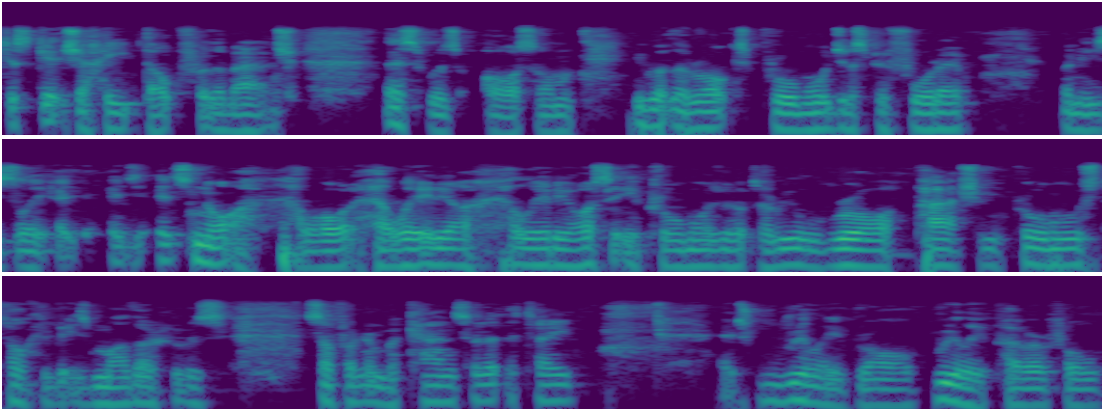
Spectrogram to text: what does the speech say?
just gets you hyped up for the match. This was awesome. You've got the Rocks promo just before it when he's like, it, it, it's not a hilarious, hilariosity promo. It's a real raw passion promo. He's talking about his mother who was suffering with cancer at the time. It's really raw, really powerful.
